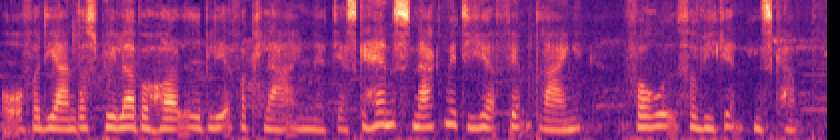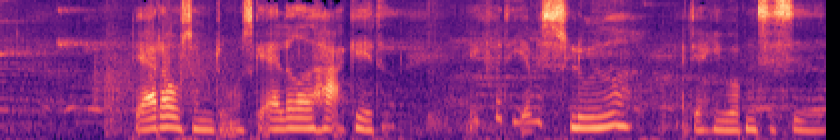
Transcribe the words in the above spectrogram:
Overfor de andre spillere på holdet bliver forklaringen, at jeg skal have en snak med de her fem drenge forud for weekendens kamp. Det er dog, som du måske allerede har gættet, ikke fordi jeg vil sludre, at jeg hiver dem til side.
